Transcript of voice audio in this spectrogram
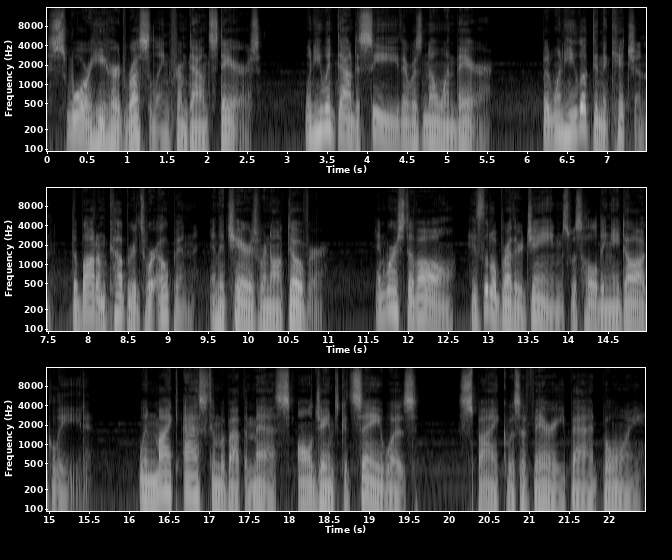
swore he heard rustling from downstairs. When he went down to see, there was no one there. But when he looked in the kitchen, the bottom cupboards were open and the chairs were knocked over. And worst of all, his little brother James was holding a dog lead. When Mike asked him about the mess, all James could say was, Spike was a very bad boy.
